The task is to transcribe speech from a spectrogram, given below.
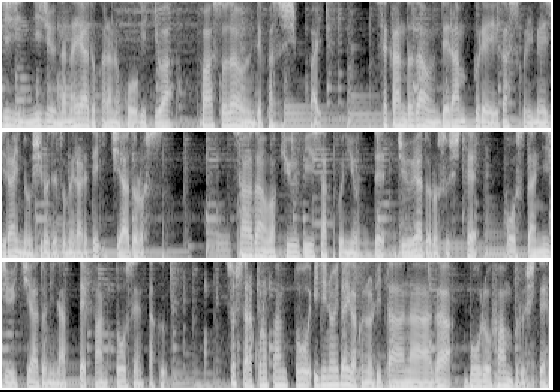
自陣27ヤードからの攻撃は、ファーストダウンでパス失敗、セカンドダウンでランプレイがスクリメージラインの後ろで止められて1ヤードロス。サーダウンは QB サックによって10ヤードロスして、フォースダウン21ヤードになってパントを選択。そしたらこのパントをイリノイ大学のリターナーがボールをファンブルして、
